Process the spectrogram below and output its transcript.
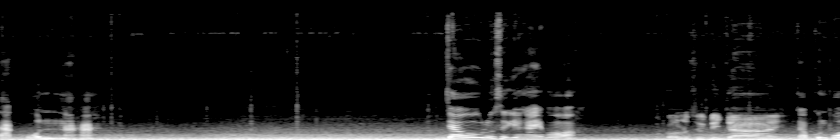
สักคนนะคะ เจ้ารู้สึกยังไงพ่อ ก็รู้สึกดีใจ กับคุณพ่อ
